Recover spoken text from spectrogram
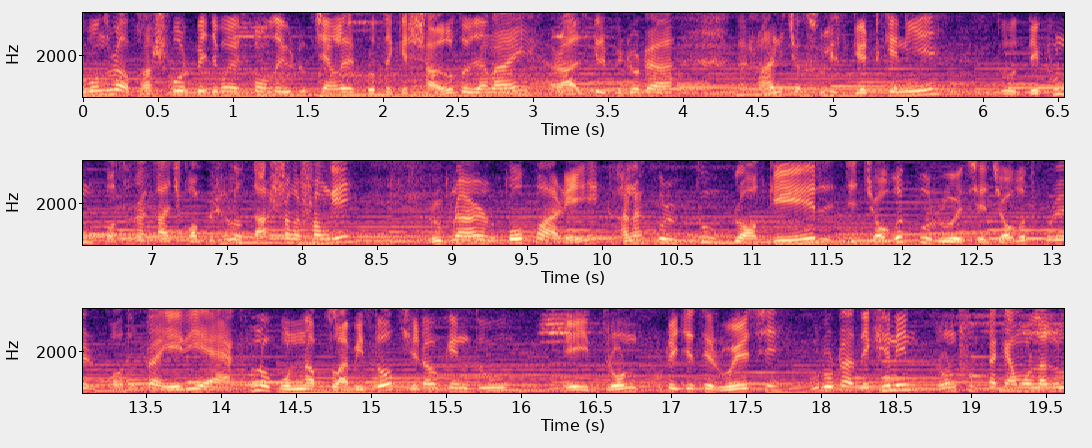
প্রিয় বন্ধুরা, ভাস্কর পেজ এবং এসমল ইউটিউব চ্যানেলের প্রত্যেককে স্বাগত জানাই। আর আজকের ভিডিওটা রানীচক সুলিশ গেটকে নিয়ে। তো দেখুন কতটা কাজ কমপ্লিট হলো তার সঙ্গে সঙ্গে। রূপনারায়ণ ওপারে খানাকুল টু ব্লকের যে জগৎপুর রয়েছে, জগৎপুরের কতটা এরিয়া এখনও বন্যা প্লাবিত, সেটাও কিন্তু এই ড্রোন ফুটেজেতে রয়েছে। পুরোটা দেখে নিন ড্রোন শ্যুটটা কেমন লাগল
